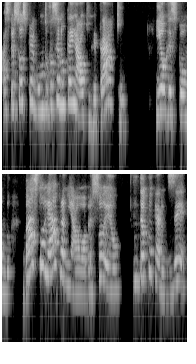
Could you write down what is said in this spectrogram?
as pessoas perguntam, você não tem autorretrato? E eu respondo, basta olhar para minha obra, sou eu. Então, o que eu quero dizer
